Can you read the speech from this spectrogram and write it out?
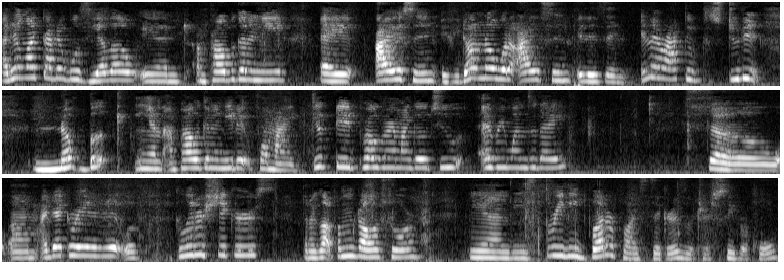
I didn't like that it was yellow and I'm probably going to need a ISN. If you don't know what an ISN, it is an interactive student notebook and I'm probably going to need it for my gifted program I go to every Wednesday. So um, I decorated it with glitter stickers that I got from the dollar store and these 3D butterfly stickers which are super cool.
